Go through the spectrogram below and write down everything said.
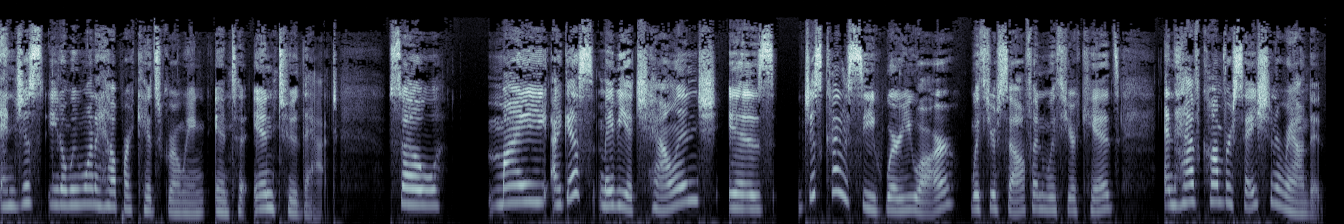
And just, you know, we want to help our kids growing into into that. So my I guess maybe a challenge is just kind of see where you are with yourself and with your kids and have conversation around it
